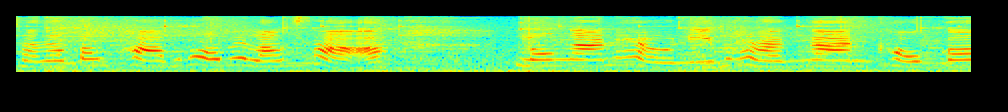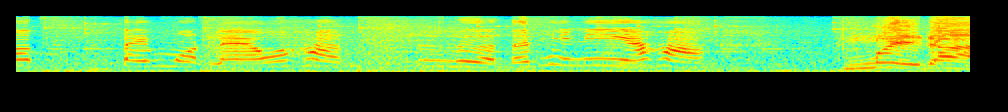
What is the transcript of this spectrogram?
ฉันจะต้องพาพ่อไปรักษา โรงงานแถวนี้พนักงานเขาก็เต็มหมดแล้วอะค่ะ เหลือแต่ที่นี่อะค่ะ ไม่ได้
